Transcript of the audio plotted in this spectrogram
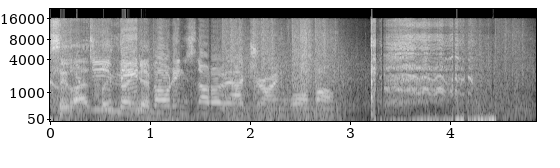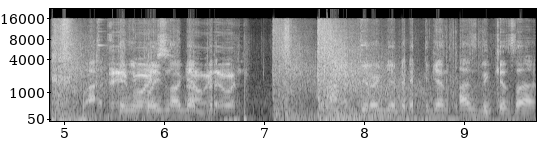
See, What lads, do you mean get... voting's not allowed during warm-up? Lads, Hey can you please not get... how we? I hope you don't get banned again, lads, because, uh...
